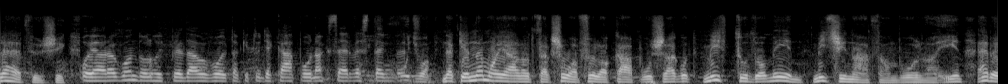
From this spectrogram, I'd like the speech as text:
lehetőség. Olyanra gondol, hogy például volt, akit ugye kápónak szerveztek be? Úgy van. Nekem nem ajánlották soha föl a kápóságot. Mit tudom én? Mit csináltam volna én? Erre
